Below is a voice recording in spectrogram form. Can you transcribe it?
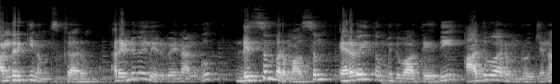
అందరికీ నమస్కారం. రెండు వేల ఇరవై నాలుగు డిసెంబర్ మాసం ఇరవై తొమ్మిదవ తేదీ ఆదివారం రోజున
